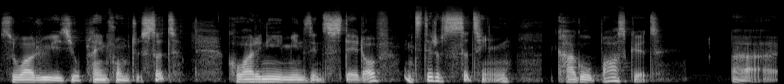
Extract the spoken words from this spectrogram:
Suwaru is your plain form to sit. Kowari ni means instead of. Instead of sitting, kago basket, uh,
